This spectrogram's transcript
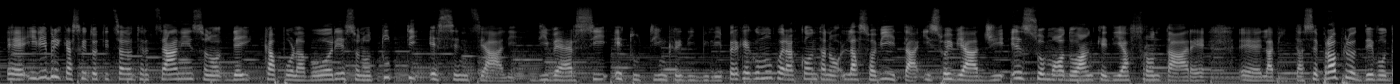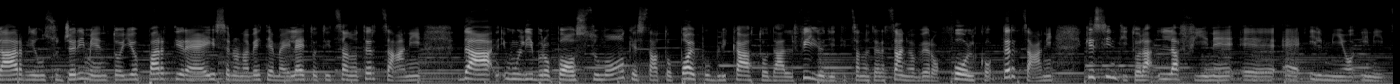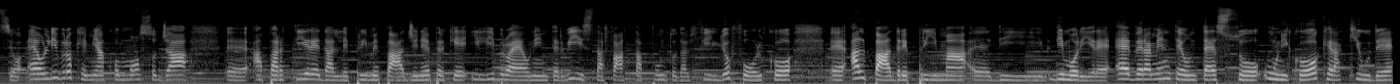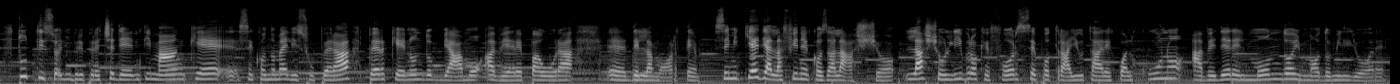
Eh, I libri che ha scritto Tiziano Terzani sono dei capolavori e sono tutti essenziali, diversi e tutti incredibili, perché comunque raccontano la sua vita, i suoi viaggi e il suo modo anche di affrontare eh, la vita. Se proprio devo darvi un suggerimento, io partirei, se non avete mai letto Tiziano Terzani, da un libro postumo che è stato poi pubblicato dal figlio di Tiziano Terzani, ovvero Folco Terzani, che si intitola La fine eh, è il mio inizio. È un libro che mi ha commosso già eh, a partire dalle prime pagine perché il libro è un'intervista fatta appunto dal figlio Folco eh, al padre prima eh, di, di morire. È veramente un testo unico che racchiude tutti i suoi libri precedenti ma anche eh, secondo me li supera perché non dobbiamo avere paura eh, della morte. Se mi chiedi alla fine cosa lascio, lascio un libro che forse potrà aiutare qualcuno a vedere il mondo in modo migliore,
